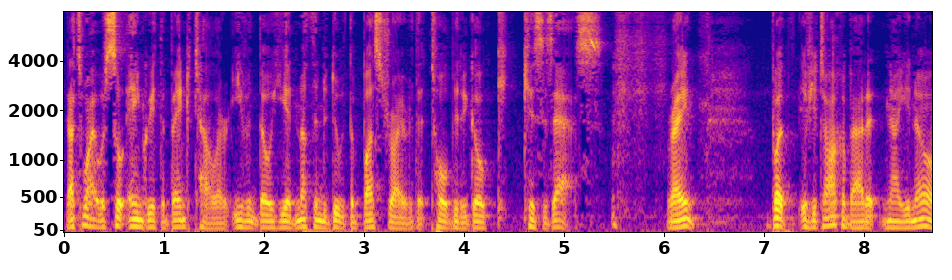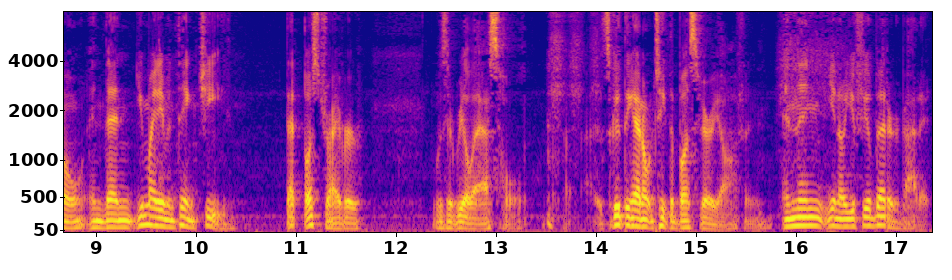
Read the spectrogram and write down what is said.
That's why I was so angry at the bank teller, even though he had nothing to do with the bus driver that told me to go k- kiss his ass, right? But if you talk about it, now you know, and then you might even think, gee, that bus driver was a real asshole. it's a good thing I don't take the bus very often. And then you know you feel better about it.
